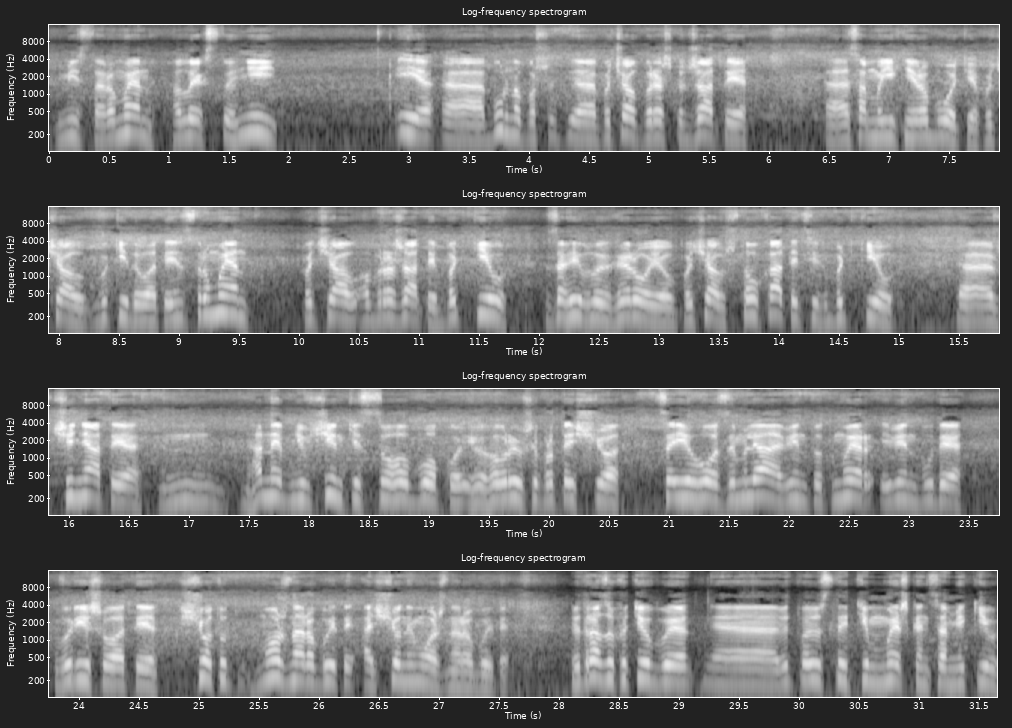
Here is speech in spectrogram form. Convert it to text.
міста Ромен Олег Стогній і е, бурно е, почав перешкоджати е, саме їхній роботі. Почав викидувати інструмент, почав ображати батьків загиблих героїв, почав штовхати цих батьків, е, вчиняти ганебні вчинки з свого боку і говоривши про те, що це його земля, він тут мер і він буде вирішувати, що тут можна робити, а що не можна робити. Відразу хотів би е, відповісти тим мешканцям, які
